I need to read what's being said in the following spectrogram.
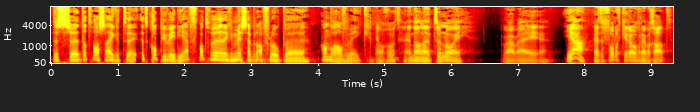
Dus eh, dat was eigenlijk het, het kopje WDF wat we gemist hebben de afgelopen anderhalve week. ja. Heel goed. En dan het toernooi. Waar wij eh, Ja, het de vorige keer over hebben gehad.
